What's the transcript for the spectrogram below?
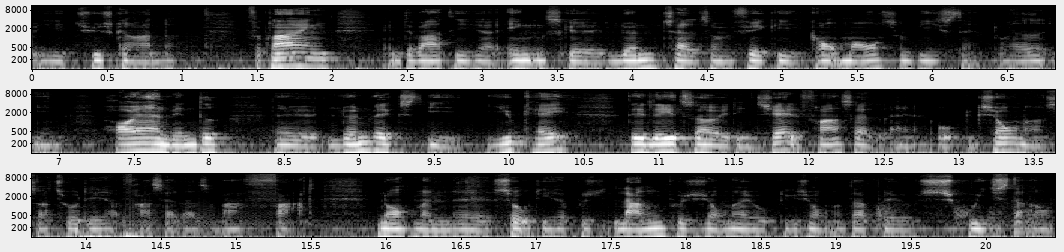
i tyske renter. Forklaringen, jamen det var de her engelske løntal, som vi fik i går morgen, som viste, at du havde en højere end ventet øh, lønvækst i UK. Det ledte så et initialt frasalg af obligationer, og så tog det her frasalg altså bare fart, når man øh, så de her lange positioner i obligationer, der blev squeezed out.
